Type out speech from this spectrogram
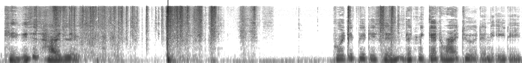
Okay, this is how it looks. Pretty, pretty thin. Let me get right to it and eat it.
